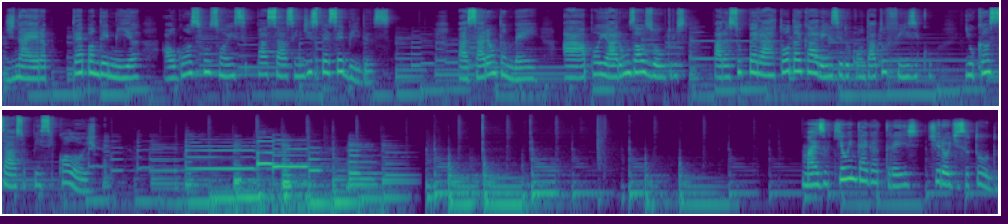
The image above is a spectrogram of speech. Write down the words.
de, na era pré-pandemia, algumas funções passassem despercebidas. Passaram também a apoiar uns aos outros para superar toda a carência do contato físico e o cansaço psicológico. Mas o que o Integra 3 tirou disso tudo?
